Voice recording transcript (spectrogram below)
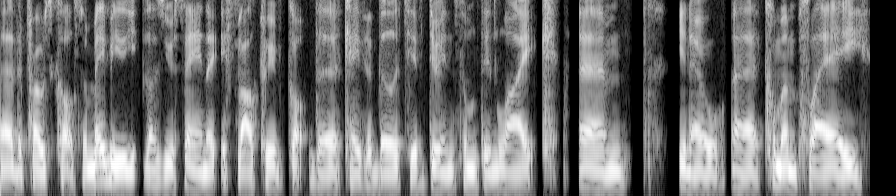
Uh, the protocol. So maybe, as you were saying, if Valkyrie have got the capability of doing something like, um, you know, uh, come and play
